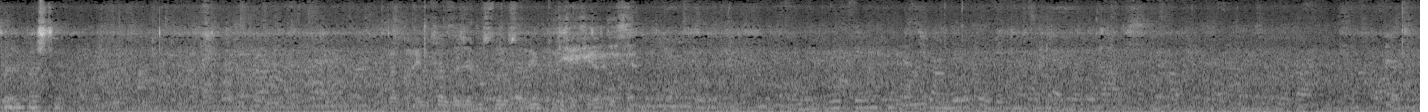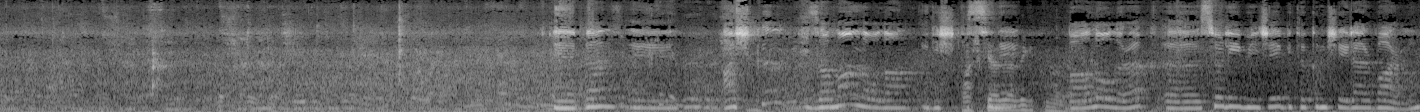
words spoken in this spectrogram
Şöyle başlayalım. Hızlıca bir soru sorayım. Teşekkür ederiz. Ee, ben e, aşkın zamanla olan ilişkisine bağlı olarak e, söyleyebileceği bir takım şeyler var mı?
